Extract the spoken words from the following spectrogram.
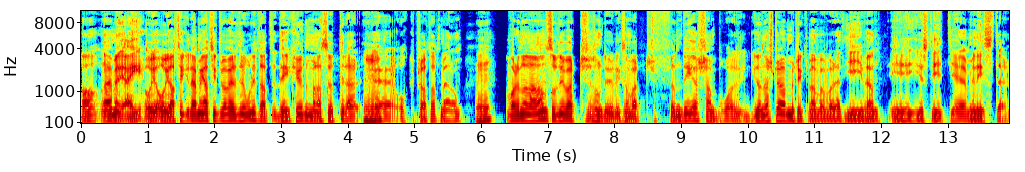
Ja, nej, men, nej, och, och jag, tycker, nej, men jag tyckte det var väldigt roligt att det är kul när man har suttit där eh, och pratat med dem. Mm. Var det någon annan som du, vart, som du liksom vart fundersam på? Gunnar Strömmer tyckte man var, rätt given i justitieminister.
